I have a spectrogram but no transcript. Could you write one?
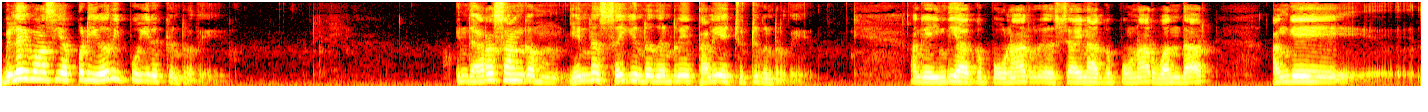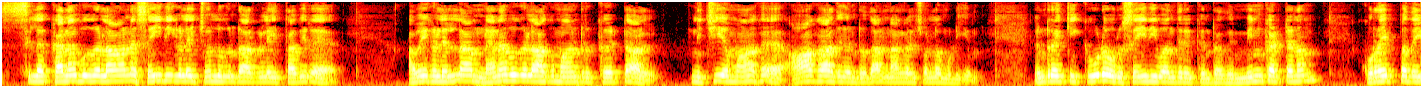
விலைவாசி அப்படி ஏறி போயிருக்கின்றது. இந்த அரசாங்கம் என்ன செய்கின்றது என்றே தலையை சுற்றுகின்றது. அங்கே இந்தியாவுக்கு போனார் சைனாவுக்கு போனார் வந்தார். அங்கே சில கனவுகளான செய்திகளை சொல்லுகின்றார்களே தவிர அவைகளெல்லாம் நனவுகளாகுமா என்று கேட்டால் நிச்சயமாக ஆகாது என்று தான் நாங்கள் சொல்ல முடியும். இன்றைக்கு கூட ஒரு செய்தி வந்திருக்கின்றது. மின் கட்டணம் குறைப்பதை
